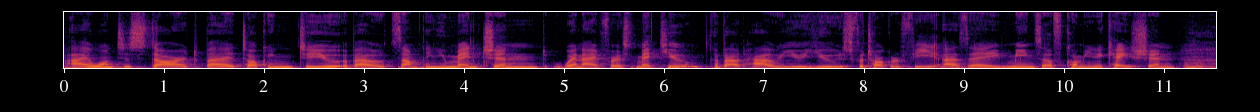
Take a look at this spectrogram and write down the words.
I want to start by talking to you about something you mentioned when I first met you about how you use photography mm. as a means of communication mm.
